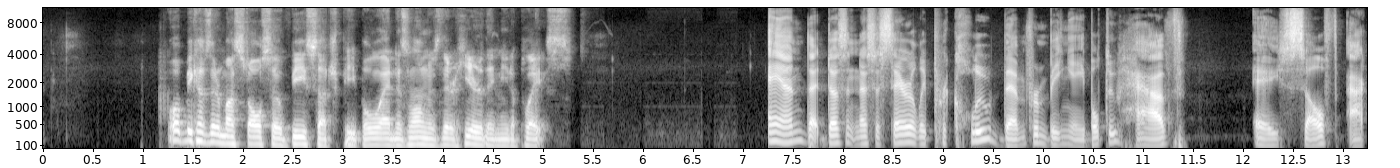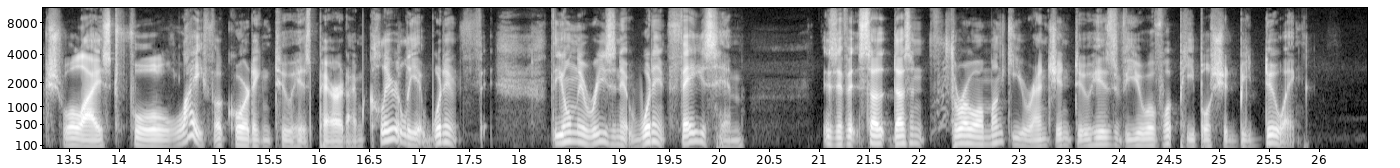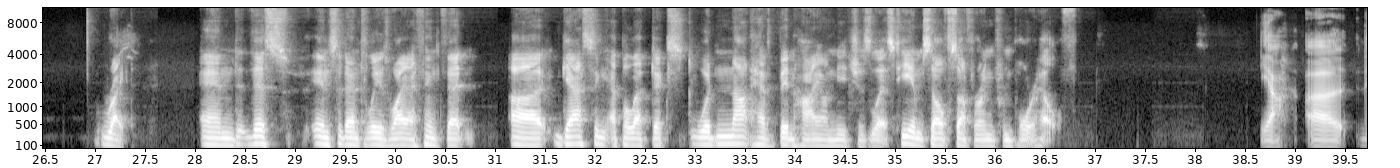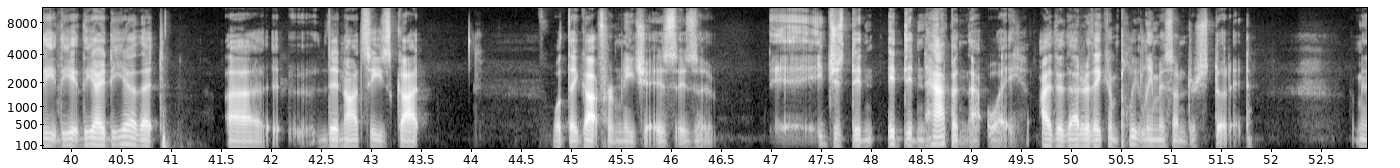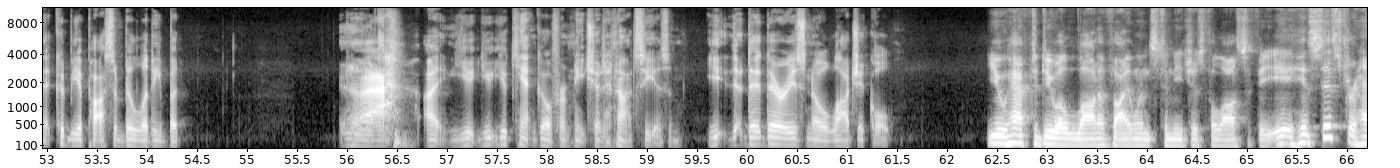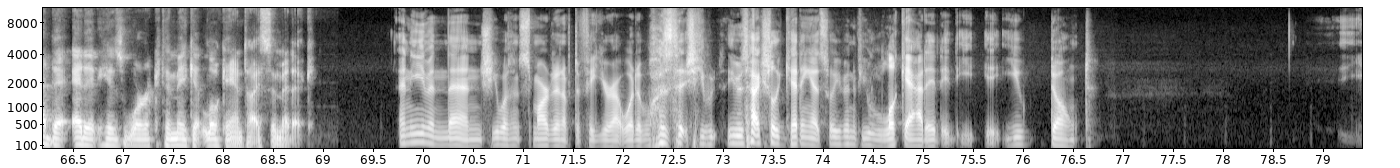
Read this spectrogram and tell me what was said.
Well, because there must also be such people, and as long as they're here, they need a place. And that doesn't necessarily preclude them from being able to have a self actualized full life according to his paradigm. Clearly, it wouldn't. the only reason it wouldn't faze him is if it so- doesn't throw a monkey wrench into his view of what people should be doing. Right. And this, incidentally, is why I think that uh, gassing epileptics would not have been high on Nietzsche's list. He himself suffering from poor health. Yeah. Uh, the, the, the idea that uh, the Nazis got what they got from Nietzsche is, is a it just didn't it didn't happen that way. Either that or they completely misunderstood it. I mean, that could be a possibility, but ah, I, you, you you can't go from Nietzsche to Nazism. You, th- there is no logical. You have to do a lot of violence to Nietzsche's philosophy. His sister had to edit his work to make it look anti-Semitic. And even then, she wasn't smart enough to figure out what it was that she he was actually getting at. So even if you look at it, it, it you don't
